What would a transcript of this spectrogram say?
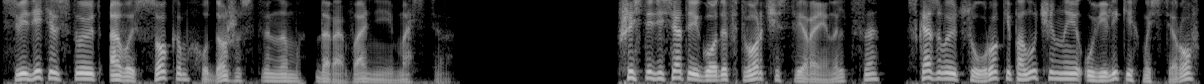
свидетельствуют о высоком художественном даровании мастера. В 60-е годы в творчестве Рейнольдса сказываются уроки, полученные у великих мастеров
